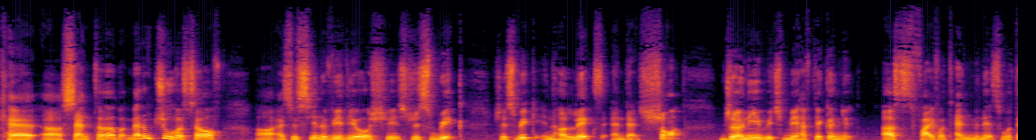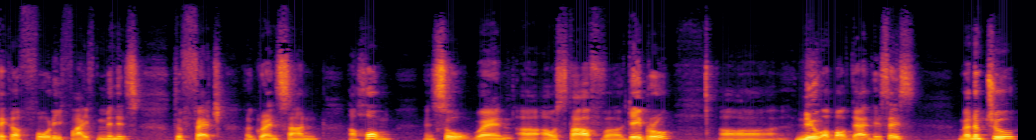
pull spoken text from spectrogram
care uh, center. But Madam Chu herself, uh, as you see in the video, she, she's weak. She's weak in her legs, and that short journey, which may have taken us five or ten minutes, will take her 45 minutes to fetch her grandson uh, home. And so when uh, our staff, uh, Gabriel, uh, knew about that, he says, Madam Chu,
